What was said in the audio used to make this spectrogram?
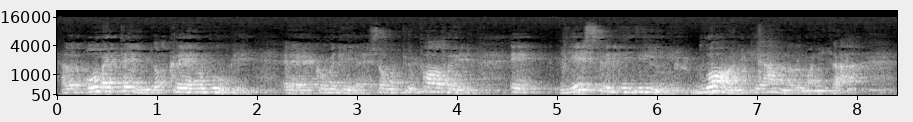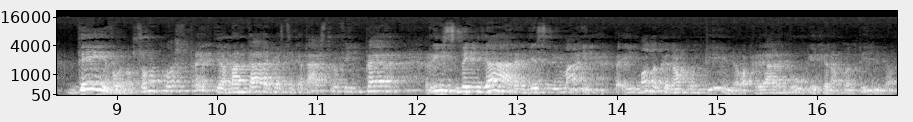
Allora, omettendo, creano buchi, eh, come dire, sono più poveri e gli esseri divini, buoni, che amano l'umanità, devono, sono costretti a mandare queste catastrofi per risvegliare gli esseri umani in modo che non continuino a creare buchi, che non continuino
